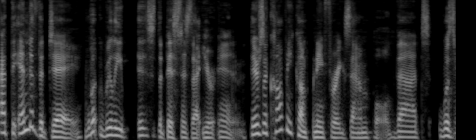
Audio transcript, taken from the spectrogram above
at the end of the day, what really is the business that you're in? There's a coffee company, for example, that was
